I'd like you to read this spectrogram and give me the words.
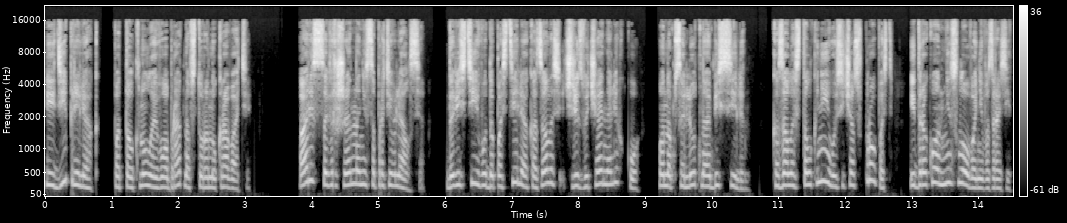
«Иди, приляг», – подтолкнула его обратно в сторону кровати. Арис совершенно не сопротивлялся. Довести его до постели оказалось чрезвычайно легко, он абсолютно обессилен. Казалось, толкни его сейчас в пропасть, и дракон ни слова не возразит.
